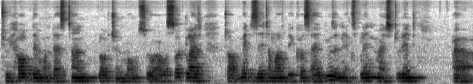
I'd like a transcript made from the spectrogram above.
to help them understand blockchain more. So I was so glad to have met Zeta Labs because I use it in explaining my student uh,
